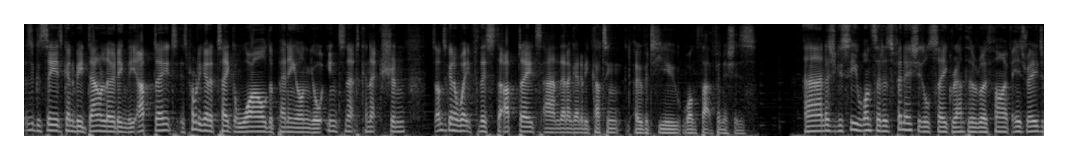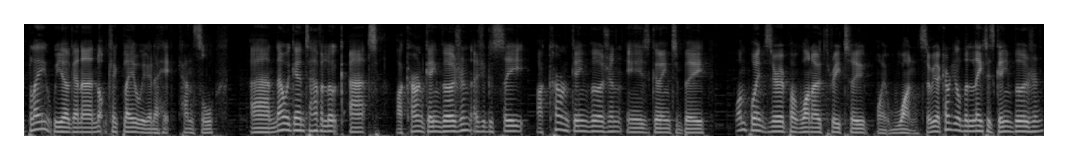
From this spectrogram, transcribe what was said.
As you can see, it's going to be downloading the update. It's probably going to take a while depending on your internet connection, so I'm just going to wait for this to update and then I'm going to be cutting over to you once that finishes. And as you can see, once it has finished, it'll say Grand Theft Auto 5 is ready to play. We are going to not click play, we're going to hit cancel. And now we're going to have a look at our current game version. As you can see, our current game version is going to be 1.0.1032.1. So we are currently on the latest game version,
